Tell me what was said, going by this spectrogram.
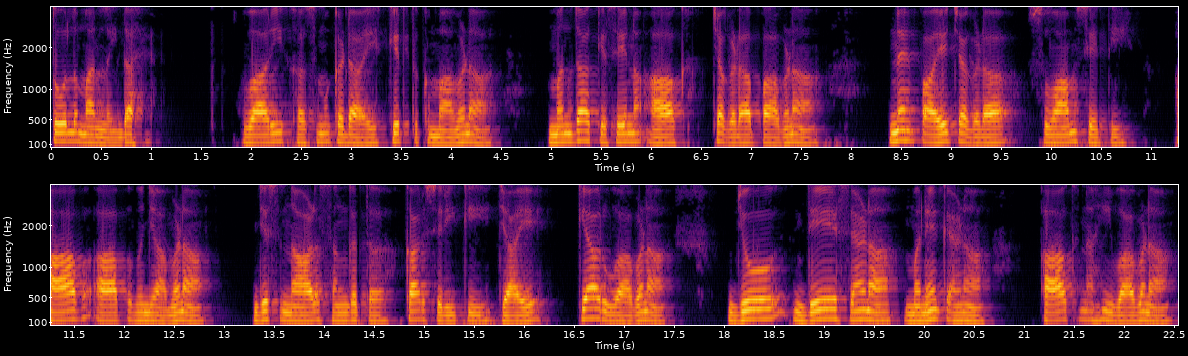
ਤੁਲ ਮੰਨ ਲੈਂਦਾ ਹੈ। ਵਾਰੀ ਖਸਮ ਕਢਾਏ ਕਿਰਤ ਕਮਾਵਣਾ, ਮੰਦਾ ਕਿਸੇ ਨਾ ਆਖ ਝਗੜਾ ਪਾਵਣਾ, ਨਹਿ ਪਾਏ ਝਗੜਾ ਸੁਆਮ ਸੇਤੀ, ਆਪ ਆਪ ਵੰਝਾਵਣਾ, ਜਿਸ ਨਾਲ ਸੰਗਤ ਕਰ ਸ਼ਰੀਕੀ ਜਾਏ, ਕਿਆ ਰੁਆਵਣਾ, ਜੋ ਦੇ ਸਹਿਣਾ ਮਨੇ ਕਹਿਣਾ, ਆਖ ਨਹੀਂ ਵਾਵਣਾ,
